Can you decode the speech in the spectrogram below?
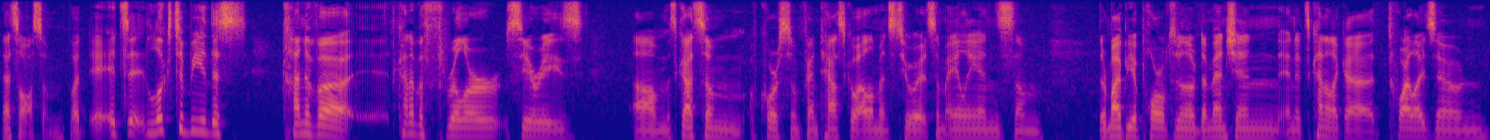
That's awesome. But it's it looks to be this kind of a kind of a thriller series. Um, it's got some, of course, some fantastical elements to it. Some aliens. Some there might be a portal to another dimension, and it's kind of like a Twilight Zone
